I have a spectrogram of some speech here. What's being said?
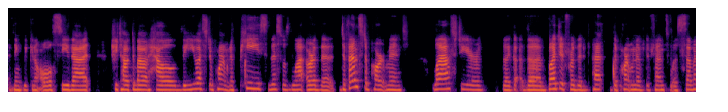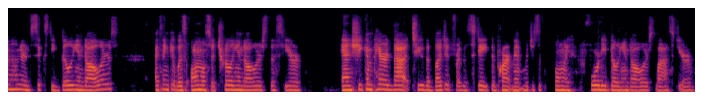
I think we can all see that. She talked about how the US Department of Peace, this was, la- or the Defense Department last year, the, the budget for the De- Department of Defense was $760 billion. I think it was almost a trillion dollars this year. And she compared that to the budget for the State Department, which is only $40 billion last year.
